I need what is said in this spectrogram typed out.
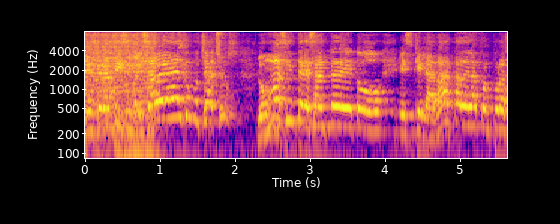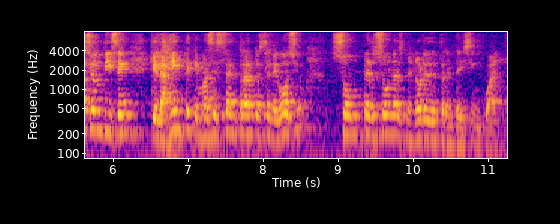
es grandísima. ¿Y sabe algo, muchachos? Lo más interesante de todo es que la data de la corporación dice que la gente que más está entrando a este negocio son personas menores de 35 años.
